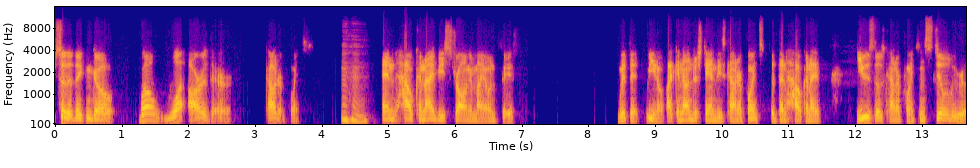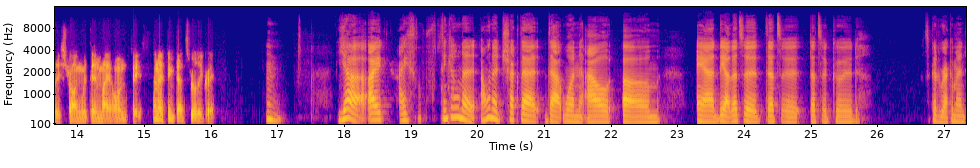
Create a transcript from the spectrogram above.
so that they can go, well, what are their counterpoints? Mhm. And how can I be strong in my own faith with it? You know, I can understand these counterpoints, but then how can I use those counterpoints and still be really strong within my own faith? And I think that's really great. Yeah, I I think I want to I want to check that that one out. Um and yeah, that's a that's a that's a good good recommend.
